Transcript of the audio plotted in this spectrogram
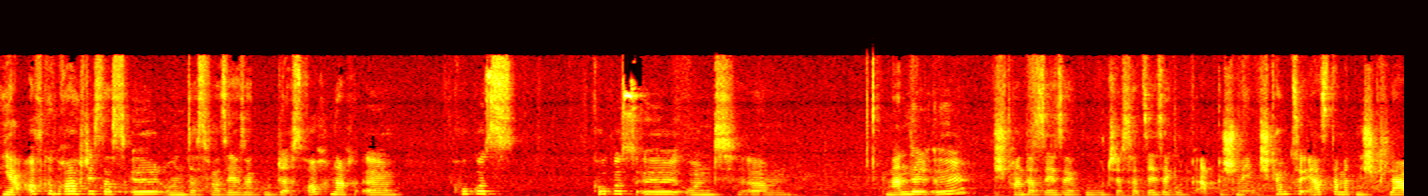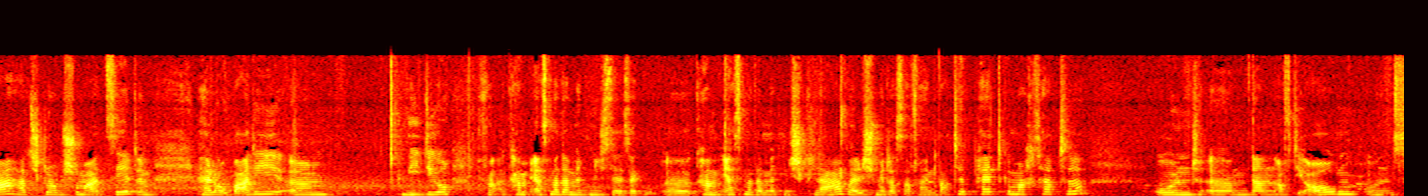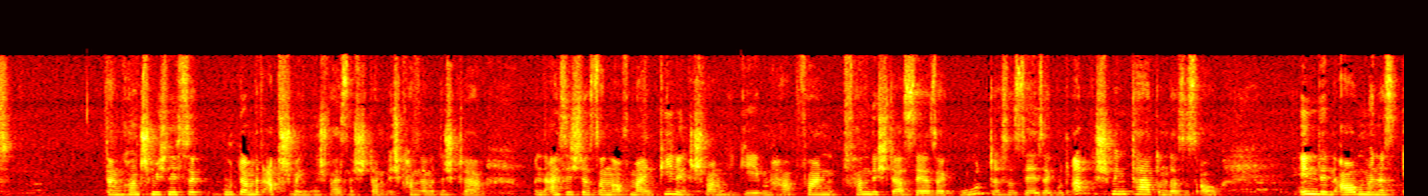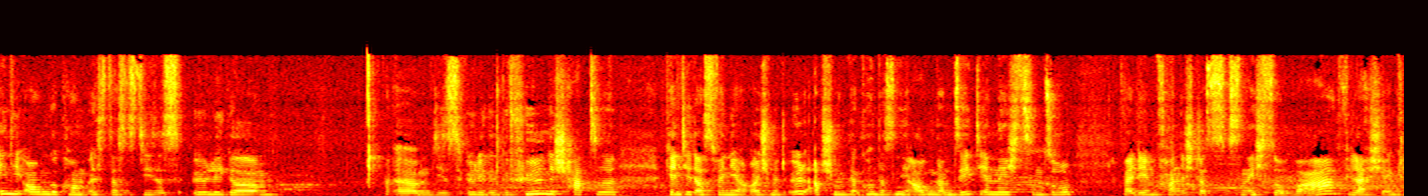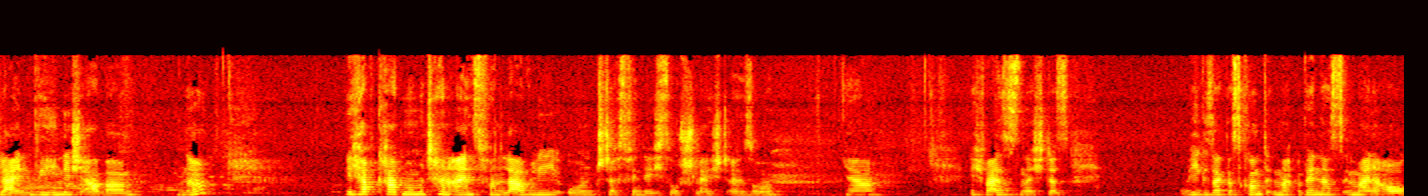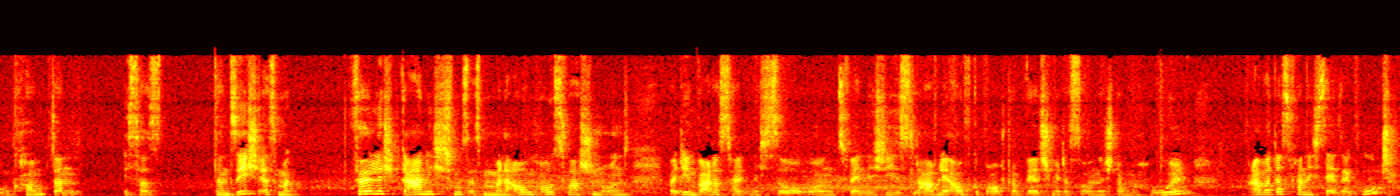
ja, aufgebraucht ist das Öl und das war sehr, sehr gut. Das roch nach äh, Kokos, Kokosöl und ähm, Mandelöl. Ich fand das sehr, sehr gut. Das hat sehr, sehr gut abgeschminkt. Ich kam zuerst damit nicht klar. Hatte ich, glaube ich, schon mal erzählt im Hello Body ähm, Video. Ich kam erstmal damit nicht sehr, sehr gut, äh, kam erstmal damit nicht klar, weil ich mir das auf ein Wattepad gemacht hatte und ähm, dann auf die Augen und dann konnte ich mich nicht sehr gut damit abschminken. Ich weiß nicht, ich kam damit nicht klar. Und als ich das dann auf meinen Peeling-Schwamm gegeben habe, fand, fand ich das sehr, sehr gut, dass es sehr, sehr gut abgeschminkt hat und dass es auch in den Augen, wenn es in die Augen gekommen ist, dass es dieses ölige ähm, dieses ölige Gefühl nicht hatte. Kennt ihr das, wenn ihr euch mit Öl abschminkt, dann kommt das in die Augen, dann seht ihr nichts und so. Bei dem fand ich, dass es nicht so war. Vielleicht ein klein wenig, aber ne? Ich habe gerade momentan eins von Lovely und das finde ich so schlecht. Also, ja, ich weiß es nicht. Das, wie gesagt, das kommt immer, wenn das in meine Augen kommt, dann ist das, dann sehe ich erstmal völlig gar nicht. Ich muss erstmal meine Augen auswaschen und bei dem war das halt nicht so. Und wenn ich dieses Lovely aufgebraucht habe, werde ich mir das auch nicht nochmal holen. Aber das fand ich sehr, sehr gut.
